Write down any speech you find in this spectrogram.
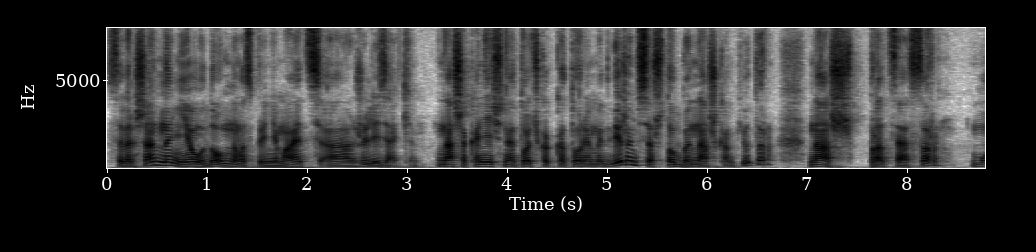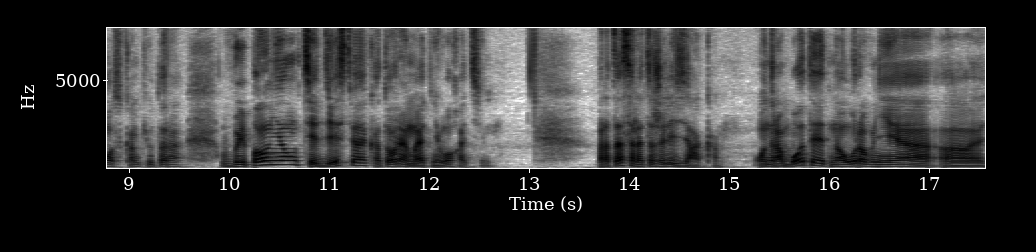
совершенно неудобно воспринимать э, железяки. Наша конечная точка, к которой мы движемся, чтобы наш компьютер, наш процессор, мозг компьютера, выполнил те действия, которые мы от него хотим. Процессор — это железяка. Он работает на уровне э,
